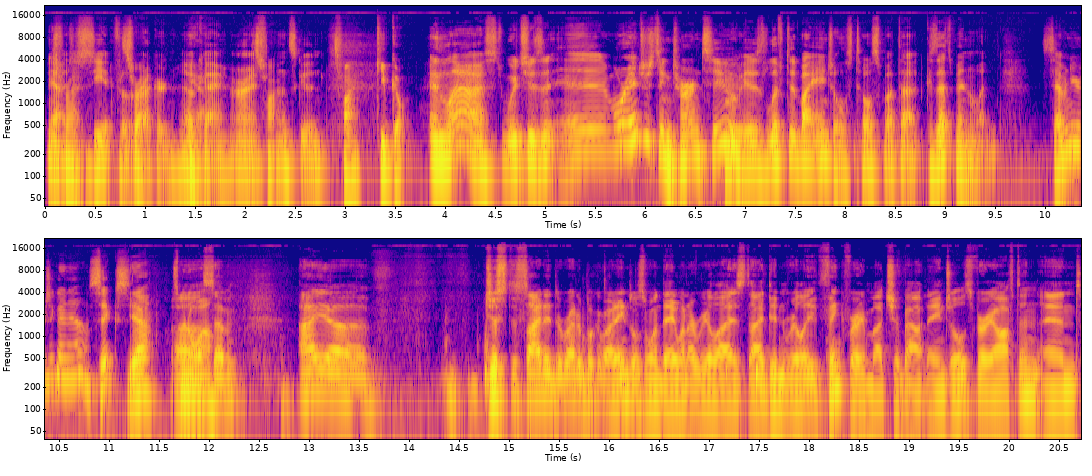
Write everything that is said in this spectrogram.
Yeah, That's I right. just see it for That's the right. record. Yeah, Okay. All right. that's fine. That's good. It's fine. Keep going. And last, which is a, a more interesting turn too, Hmm. is Lifted by Angels. Tell us about that because that's been what seven years ago now. Six. Yeah, It's been a uh, while. Seven. I uh, just decided to write a book about angels one day when I realized I didn't really think very much about angels very often, and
